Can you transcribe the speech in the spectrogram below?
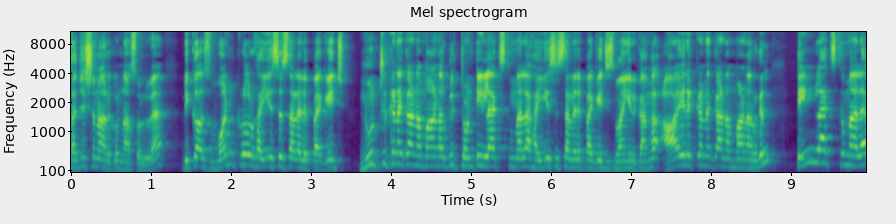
சஜஷனாக இருக்கும்னு நான் சொல்லுவேன். Because one crore highest salary package நூற்றுக்கணக்கான மாணவர்கள் டுவெண்ட்டி லேக்ஸ்க்கு மேலே ஹையஸ்ட் சேலரி பேக்கேஜஸ் வாங்கியிருக்காங்க. ஆயிரக்கணக்கான மாணவர்கள் டென் லேக்ஸ்க்கு மேலே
